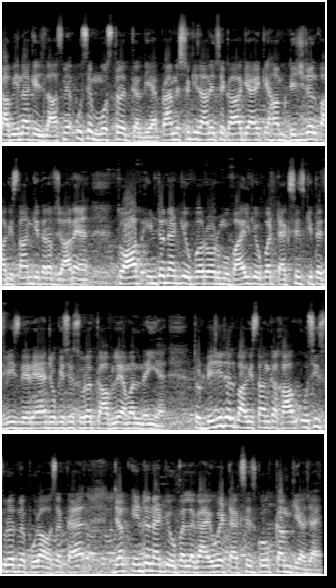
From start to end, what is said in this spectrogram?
کابینہ کے اجلاس میں، اسے مسترد کر دیا ہے۔ پرائم منسٹر کی جانب سے کہا گیا ہے کہ ہم ڈیجیٹل پاکستان کی طرف جا رہے ہیں تو آپ انٹرنیٹ کے اوپر اور موبائل کے اوپر ٹیکسز کی تجویز دے رہے ہیں جو کسی صورت قابل عمل نہیں ہے۔ تو ڈیجیٹل پاکستان کا خواب اسی صورت میں پورا ہو سکتا ہے جب انٹرنیٹ کے اوپر لگائے ہوئے ٹیکسز کو کم کیا جائے۔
